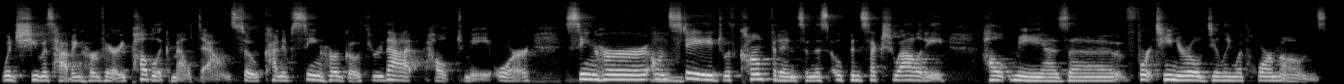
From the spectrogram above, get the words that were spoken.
when she was having her very public meltdown. So kind of seeing her go through that helped me or seeing her on mm. stage with confidence and this open sexuality helped me as a 14-year-old dealing with hormones.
